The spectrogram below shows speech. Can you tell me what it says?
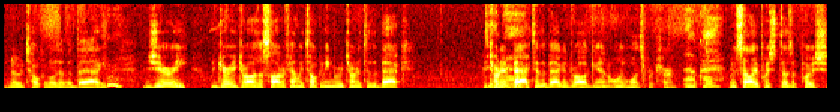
No token goes in the bag. Hmm. Jerry. When Jerry draws a Slaughter family token, he may return it to the back. the Return it back to the bag and draw again, only once per turn. Okay. When Sally push does a push,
